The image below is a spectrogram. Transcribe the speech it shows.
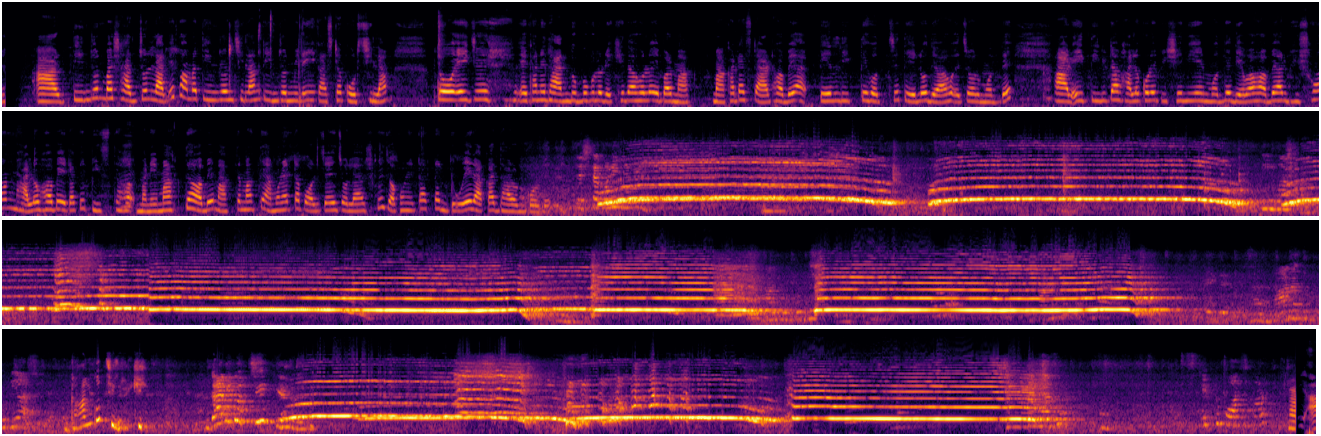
আর তিনজন বা সাতজন লাগে, তো আমরা তিনজন ছিলাম, তিনজন মিলে এই কাজটা করছিলাম। তো এই যে এখানে ধান দুব্বগুলো রেখে দেওয়া হলো, এবার মাখ, মাখাটা স্টার্ট হবে। তেল দিতে হচ্ছে, তেলও দেওয়া হয়েছে ওর মধ্যে। আর এই তিলটা ভালো করে পিষে নিয়ে এর মধ্যে দেওয়া হবে। আর ভীষণ ভালোভাবে এটাকে পিষতে হবে মানে মাখতে হবে। মাখতে মাখতে এমন একটা পর্যায়ে চলে আসবে যখন এটা একটা ডোয়ের আকার ধারণ করবে। গান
